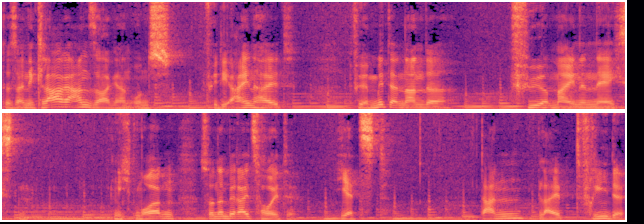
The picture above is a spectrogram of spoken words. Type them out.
das ist eine klare Ansage an uns für die Einheit, für Miteinander, für meinen Nächsten. Nicht morgen, sondern bereits heute, jetzt. Dann bleibt Friede,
